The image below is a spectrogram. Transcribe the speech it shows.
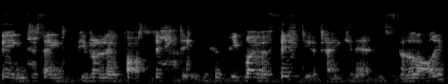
thing to say people don't live past 50 because people over 50 are taking it and still alive.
